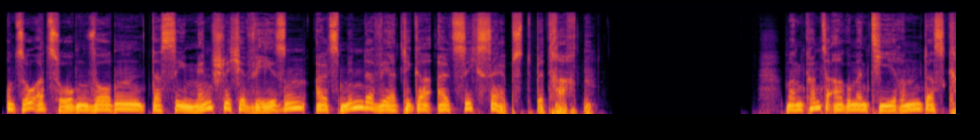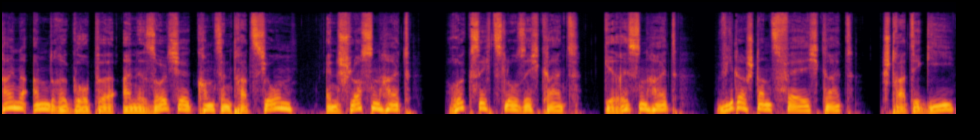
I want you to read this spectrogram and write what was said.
und so erzogen wurden, dass sie menschliche Wesen als minderwertiger als sich selbst betrachten. Man könnte argumentieren, dass keine andere Gruppe eine solche Konzentration, Entschlossenheit, Rücksichtslosigkeit, Gerissenheit, Widerstandsfähigkeit, Strategie,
